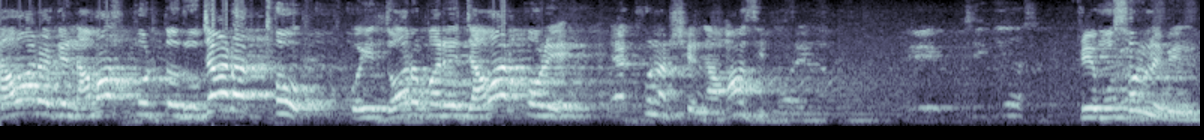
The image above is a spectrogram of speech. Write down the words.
যাওয়ার আগে নামাজ পড়তো, রোজা রাখত, ওই দরবারে যাওয়ার পরে এখন আর সে নামাজই পড়ে না। প্রিয় মুসল্লিবিন্দু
